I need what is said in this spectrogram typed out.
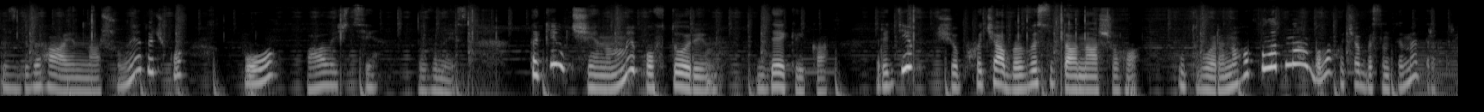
здвигаємо нашу ниточку по паличці вниз. Таким чином ми повторюємо декілька рядів, щоб хоча б висота нашого утвореного полотна була хоча б сантиметра 3.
